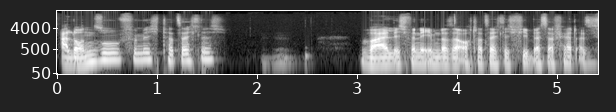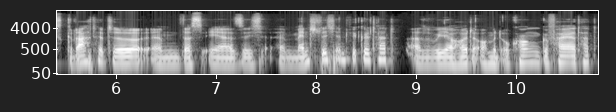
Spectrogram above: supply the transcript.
Alonso für mich tatsächlich weil ich finde eben, dass er auch tatsächlich viel besser fährt, als ich es gedacht hätte, ähm, dass er sich äh, menschlich entwickelt hat, also wie er heute auch mit Ocon gefeiert hat.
